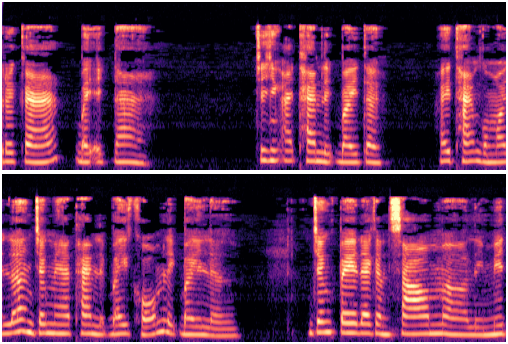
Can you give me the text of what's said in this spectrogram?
ត្រូវការ 3x ដែរអញ្ចឹងយើងអាចថែមលេខ3ទៅហើយថែមកុំឲ្យលើអញ្ចឹងមានថាថែមលេខ3ក្រោមលេខ3លើ អញ្ចឹងពេលដែលកន្សោមលីមីត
